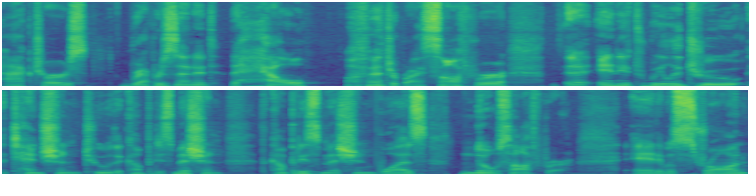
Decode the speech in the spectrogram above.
actors represented the hell of enterprise software, uh, and it really drew attention to the company's mission. The company's mission was no software, and it was strong,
